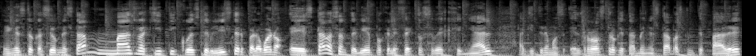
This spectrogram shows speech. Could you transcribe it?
En esta ocasión está más raquítico este blister pero bueno está bastante bien porque el efecto se ve genial. Aquí tenemos el rostro que también está bastante padre.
